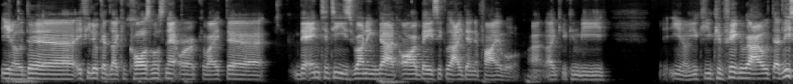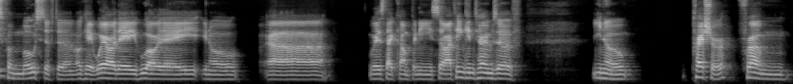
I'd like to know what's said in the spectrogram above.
you know the if you look at like a Cosmos network, right, the the entities running that are basically identifiable. Right? Like you can be you know you, you can figure out at least for most of them okay where are they who are they you know uh where's that company so i think in terms of you know, pressure from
